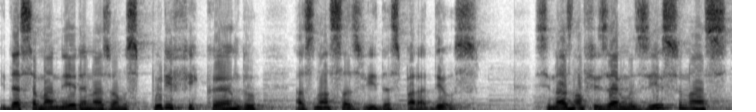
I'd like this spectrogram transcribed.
E dessa maneira nós vamos purificando as nossas vidas para Deus. Se nós não fizermos isso, nós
